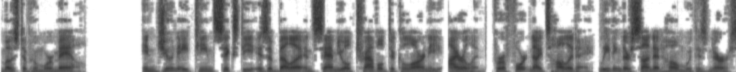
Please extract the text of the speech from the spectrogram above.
most of whom were male. In June 1860 Isabella and Samuel travelled to Killarney, Ireland, for a fortnight's holiday, leaving their son at home with his nurse.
